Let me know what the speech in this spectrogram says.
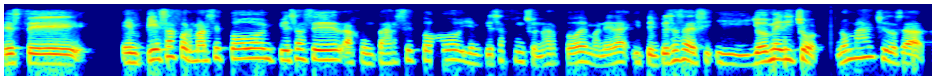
este, empieza a formarse todo, empieza a hacer, a juntarse todo y empieza a funcionar todo de manera y te empiezas a decir, y yo me he dicho, no manches, o sea,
